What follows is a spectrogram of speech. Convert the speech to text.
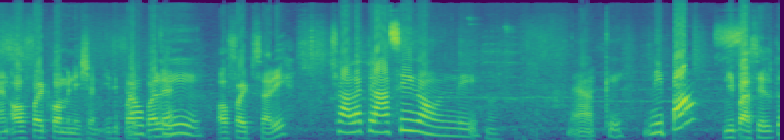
And off white combination ఇది purple and. Off white sari చాలా క్లాసీగా ఉంది. ఓకే. నిపా? నిపా సిల్క్?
